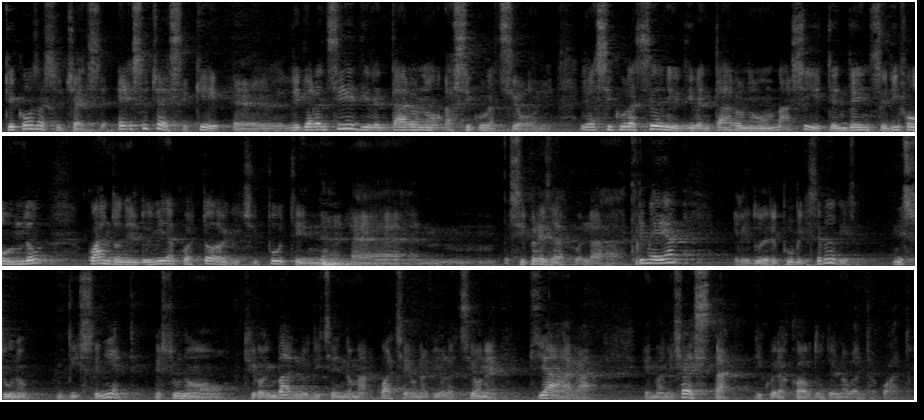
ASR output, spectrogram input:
Che cosa successe? È successo che eh, le garanzie diventarono assicurazioni, le assicurazioni diventarono, ma sì, tendenze di fondo, quando nel 2014 Putin eh, si prese la, Crimea e le due repubbliche separatiste, nessuno disse niente, nessuno tirò in ballo dicendo ma qua c'è una violazione chiara e manifesta di quell'accordo del 94.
